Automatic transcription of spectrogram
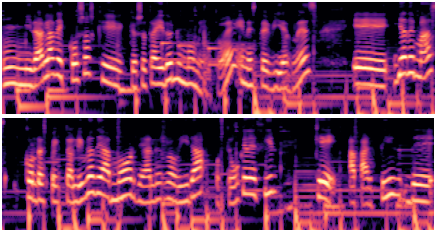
mm, mirad la de cosas que, os he traído en un momento, ¿eh? en este viernes. Eh, y además, con respecto al libro de amor de Alex Rovira, os tengo que decir que a partir de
